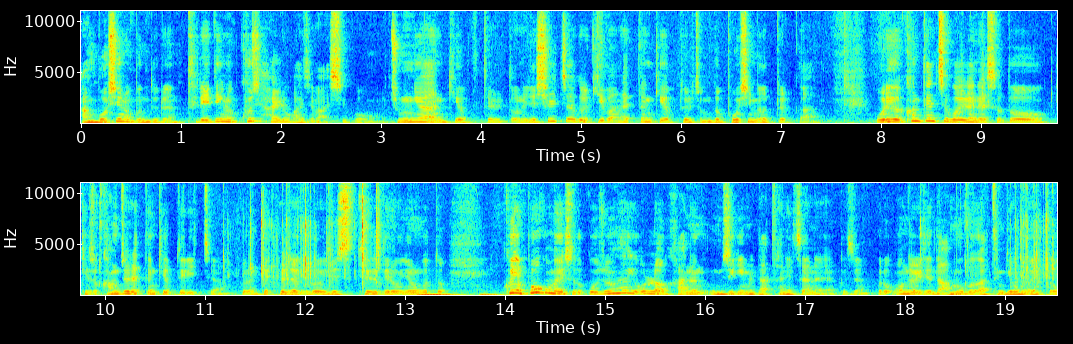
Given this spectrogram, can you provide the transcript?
안 보시는 분들은 trading을 굳이 하려고 하지 마시고 중요한 기업들 또는 이제 실적을 기반했던 기업들을 좀 더 보시면 어떨까 우리가 컨텐츠 관련해서도 계속 강조를 했던 기업들이 있죠. 그런 대표적으로 이제 스튜디오 이런 것도 그냥 보고만 있어도 꾸준하게 올라가는 움직임을 나타냈잖아요. 그죠? 그리고 오늘 이제 나무가 같은 경우에도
